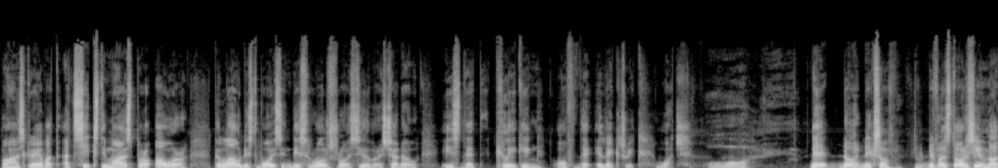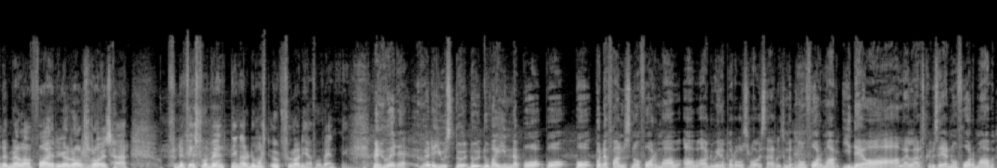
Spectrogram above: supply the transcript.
var han skrev att at 60 miles per hour the loudest voice in this Rolls Royce Silver Shadow is that clicking of the electric watch. Åh, Det, då liksom, du förstår skillnaden mellan Fiery och Rolls Royce här. För det finns förväntningar och du måste uppfylla de här förväntningarna. Men hur är det, hur är det just du, du, du var inne på, på, på, på det fanns någon form av, av, av du var inne på Rolls Royce här, liksom att någon form av ideal eller ska vi säga någon form av,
